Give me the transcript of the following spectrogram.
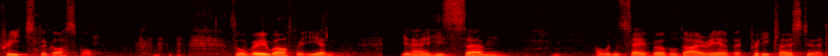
preach the gospel. It's all very well for Ian. You know, he's, um, I wouldn't say verbal diarrhea, but pretty close to it.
